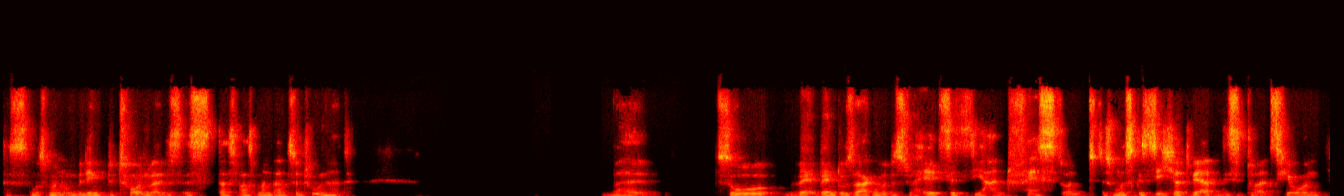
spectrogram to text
das muss man unbedingt betonen, weil das ist das, was man dann zu tun hat. Weil so, wenn du sagen würdest, du hältst jetzt die Hand fest und das muss gesichert werden, die Situation,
